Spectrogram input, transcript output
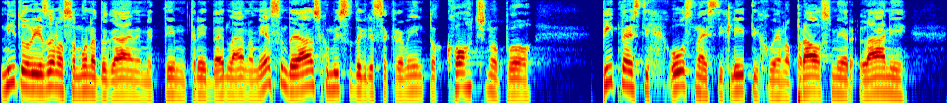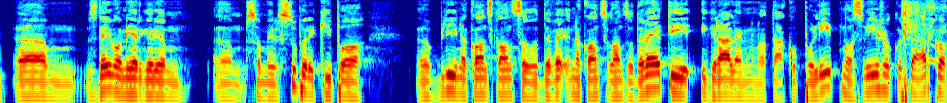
ni to vezano samo na dogajanje med tem trade deadlineom. Jaz sem dejansko mislil, da gre Sacramento končno po 15-18 letih v eno prav smer. Lani um, z Davom Jergerjem um, so imeli super ekipo. uh, Bili na koncu koncev, deve, na koncu koncev deveti, igrali eno tako poletno, svežo košarko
